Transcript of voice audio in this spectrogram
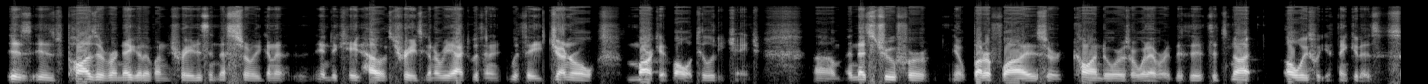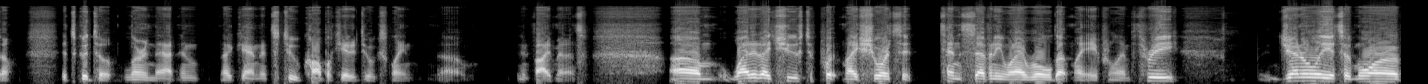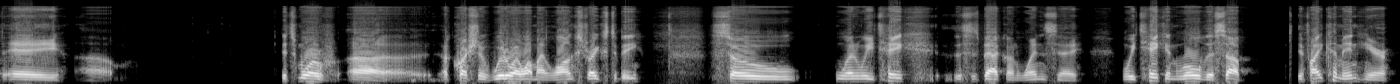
is is positive or negative on trade isn't necessarily going to indicate how the trade is going to react with a, with a general market volatility change, um, and that's true for you know butterflies or condors or whatever. It's, it's not always what you think it is. So it's good to learn that. And again, it's too complicated to explain um, in five minutes. Um, why did I choose to put my shorts at 1070 when I rolled up my April M3? Generally, it's a more of a um, it's more uh, a question of where do I want my long strikes to be. So when we take, this is back on Wednesday, when we take and roll this up, if I come in here,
